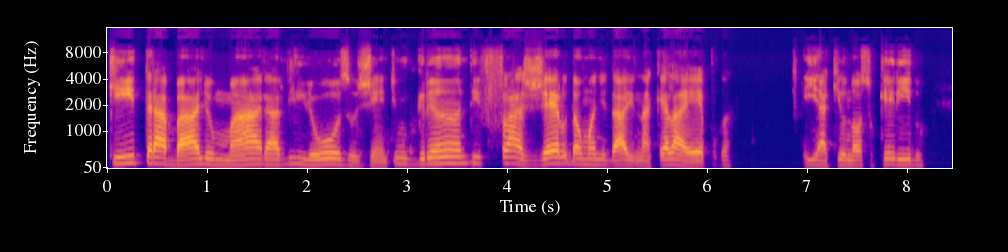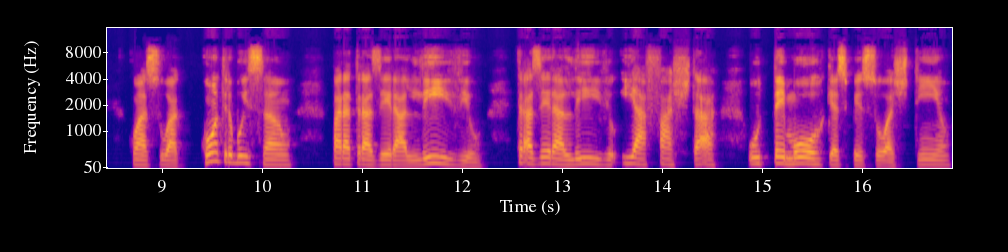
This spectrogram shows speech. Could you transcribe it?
Que trabalho maravilhoso, gente! Um grande flagelo da humanidade naquela época. E aqui o nosso querido, com a sua contribuição para trazer alívio trazer alívio e afastar o temor que as pessoas tinham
